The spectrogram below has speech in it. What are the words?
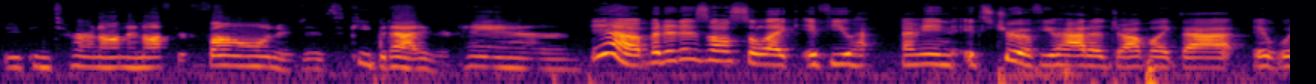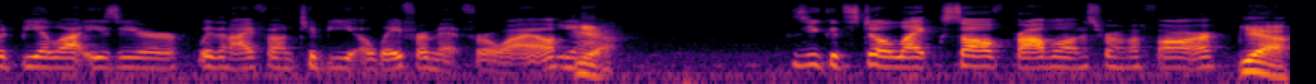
you can turn on and off your phone, or just keep it out of your hand. Yeah, but it is also like if you, ha- I mean, it's true. If you had a job like that, it would be a lot easier with an iPhone to be away from it for a while. Yeah. Yeah. Because you could still like solve problems from afar. Yeah.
